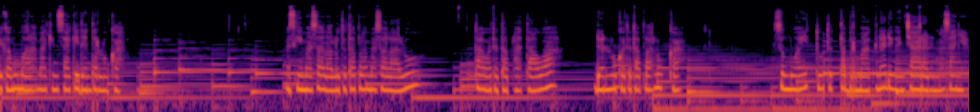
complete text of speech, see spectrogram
kamu malah makin sakit dan terluka. Meski masa lalu tetaplah masa lalu, tawa tetaplah tawa, dan luka tetaplah luka. Semua itu tetap bermakna dengan cara dan masanya.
